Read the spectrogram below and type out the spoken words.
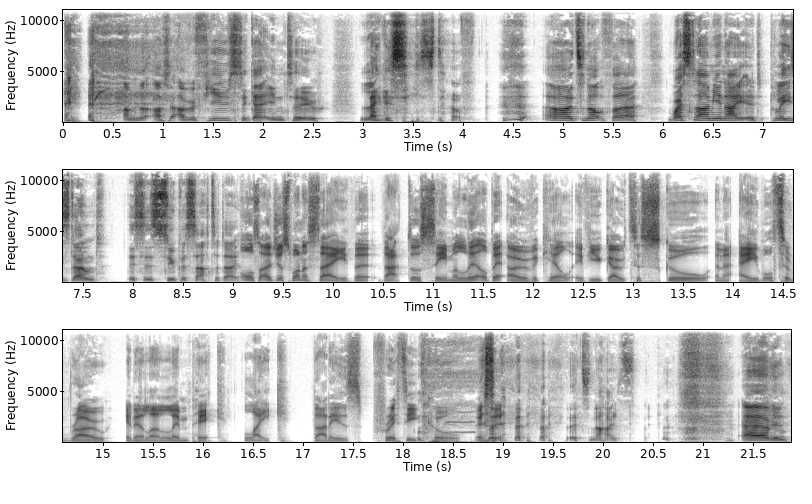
I'm not, I, I refuse to get into legacy stuff. Oh, it's not fair. West Ham United, please don't. This is Super Saturday. Also, I just want to say that that does seem a little bit overkill if you go to school and are able to row in an Olympic lake. That is pretty cool, is it? it's nice. Um,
